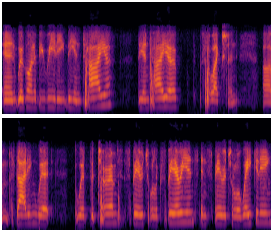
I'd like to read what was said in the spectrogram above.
And we're going to be reading the entire, the entire selection, um, starting with with the terms spiritual experience and spiritual awakening,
